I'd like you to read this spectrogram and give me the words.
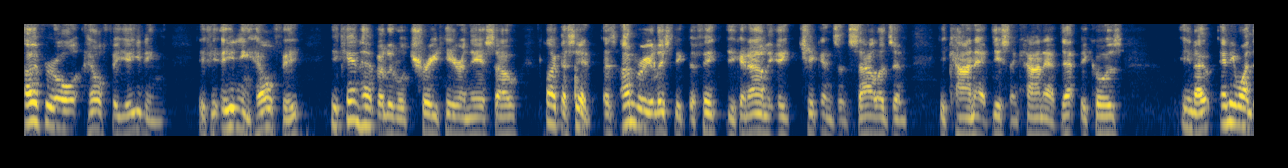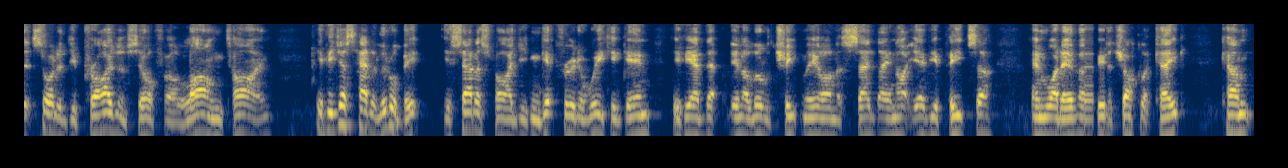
overall healthy eating. If you're eating healthy, you can have a little treat here and there. So, like I said, it's unrealistic to think you can only eat chickens and salads and you can't have this and can't have that because, you know, anyone that sort of deprives himself for a long time, if you just had a little bit, you're satisfied. You can get through the week again. If you have that in a little cheap meal on a Saturday night, you have your pizza and whatever, a bit of chocolate cake. Come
